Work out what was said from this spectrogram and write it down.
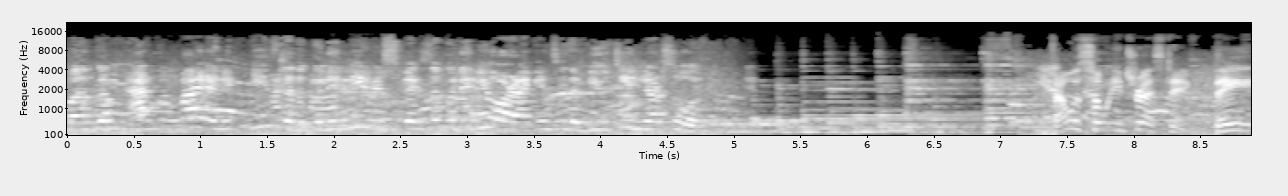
welcome, and goodbye, and it means that the good in me respects the good in you, or I can see the beauty in your soul. That was so interesting. They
